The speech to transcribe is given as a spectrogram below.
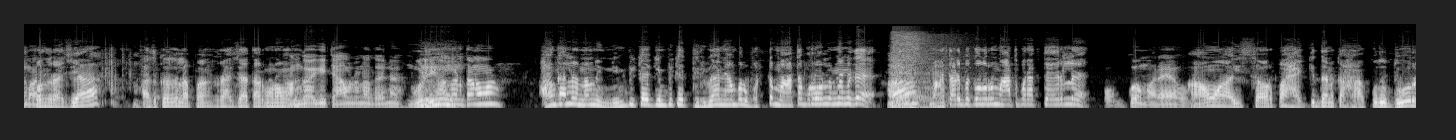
ಲಪಂಗ್ ರಾಜ? ಅದಕ್ಕಾಗ ಲಪಂಗ್ ರಾಜ ಆತಾರ ನೋಡವ ಹಂಗಾಗಿ ಚಾಮಲನ ಅದೇನ ನೋಡಿ ಹಂಗ ಅಂತಾನವ ಹಂಗಲ್ಲ ನನ್ ನಿಂಬಿಕಾಯಿ ಗಿಂಬಿಕಾಯಿ ತಿರ್ಗಾನಿ ಅಂಬಲ್ ಒಟ್ಟ ಮಾತ ಬರೋಲ್ಲ ನನಗ. ಹಾ? ಮಾತಾಡ್ಬೇಕಂದ್ರು ಮಾತು ಬರಾಕ್ತಾ ಇರ್ಲಿ ಒಗ್ಗೋ ಮರ ಅವ ಐದ್ ಸಾವಿರ ರೂಪಾಯಿ ಹಾಕಿದ್ದನಕ ಹಾಕುದು ದೂರ.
